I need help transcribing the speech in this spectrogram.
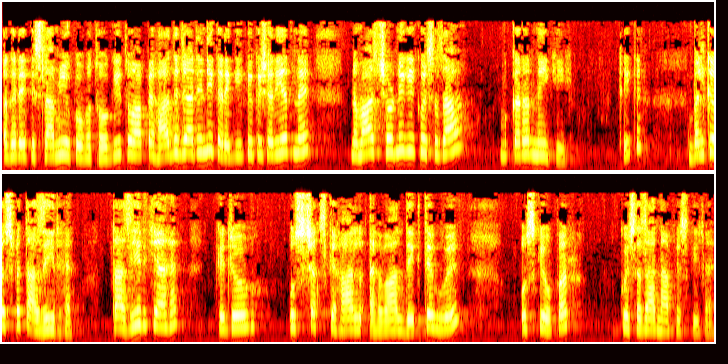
اگر ایک اسلامی حکومت ہوگی تو آپ پہ حد جاری نہیں کرے گی، کیونکہ شریعت نے نماز چھوڑنے کی کوئی سزا مقرر نہیں کی، ٹھیک ہے؟ بلکہ اس پہ تعزیر ہے۔ تعزیر کیا ہے؟ کہ جو اس شخص کے حال، احوال دیکھتے ہوئے اس کے اوپر کوئی سزا نافذ کی جائے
